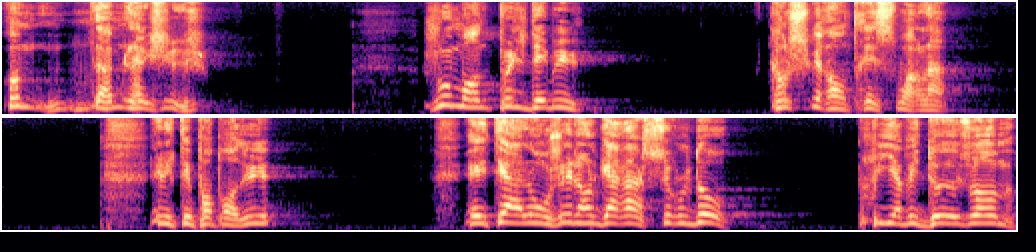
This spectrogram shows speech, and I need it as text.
Oh, Madame la juge, je vous montre depuis le début. Quand je suis rentré ce soir-là, elle n'était pas pendue. Elle était allongée dans le garage sur le dos. Puis il y avait deux hommes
